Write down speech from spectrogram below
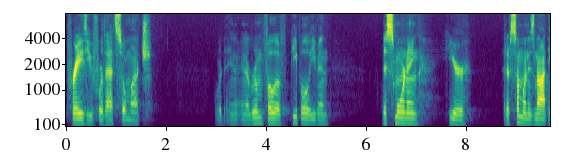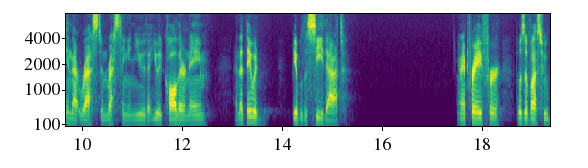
praise you for that so much. Lord, in, in a room full of people, even this morning here, that if someone is not in that rest and resting in you, that you would call their name and that they would be able to see that. And I pray for those of us who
